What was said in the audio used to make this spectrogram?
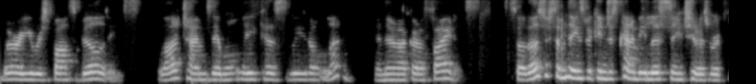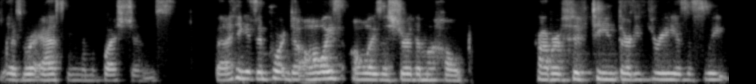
what are your responsibilities? A lot of times they won't leave because we don't let them, and they're not going to fight us. So those are some things we can just kind of be listening to as we're as we're asking them questions. But I think it's important to always always assure them a hope. Proverbs fifteen thirty three is a sweet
